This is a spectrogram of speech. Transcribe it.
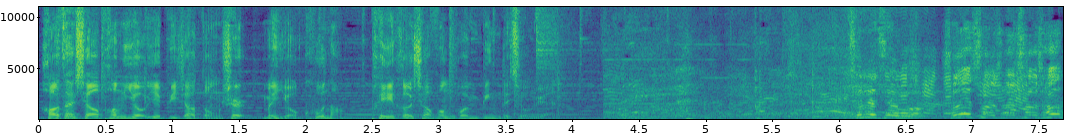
好在小朋友也比较懂事，没有哭闹，配合消防官兵的救援。抽得出来不？抽得出来，出来抽。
